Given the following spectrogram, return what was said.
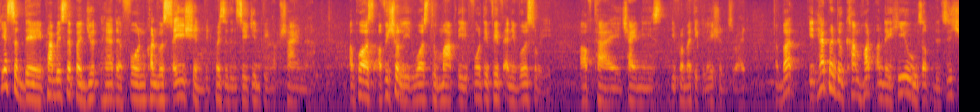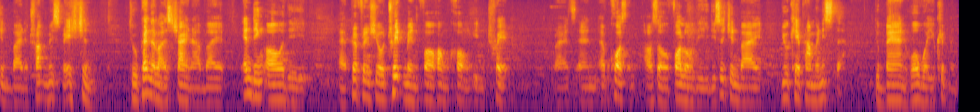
Yesterday, Prime Minister Prayut had a phone conversation with President Xi Jinping of China. Of course, officially it was to mark the 45th anniversary of Thai-Chinese diplomatic relations, right? But it happened to come hot on the heels of the decision by the Trump administration to penalize China by ending all the uh, preferential treatment for Hong Kong in trade, right? And of course, also follow the decision by UK Prime Minister to ban Huawei equipment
